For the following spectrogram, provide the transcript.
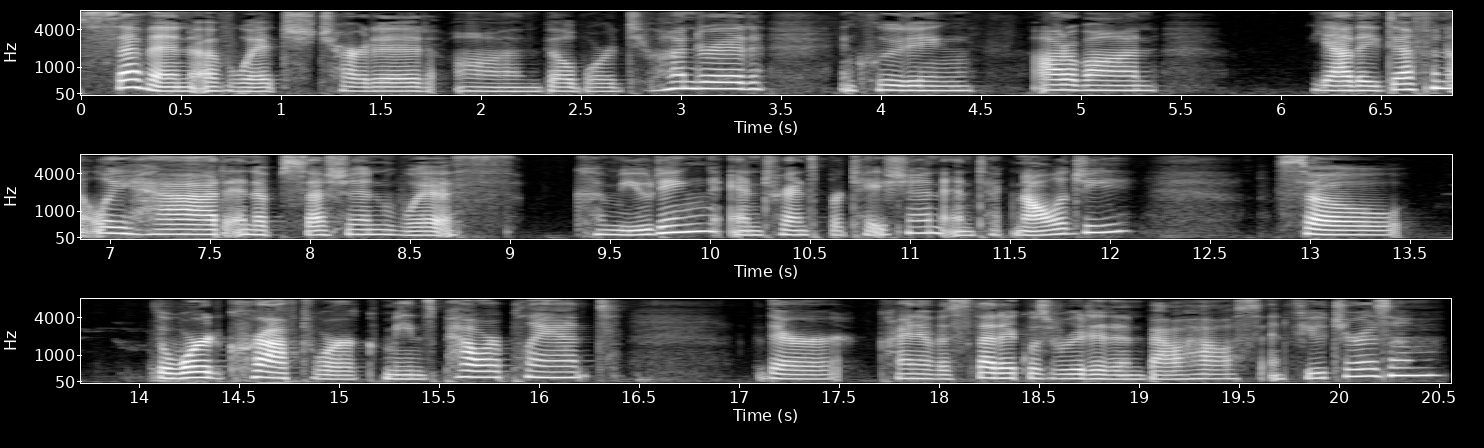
seven of which charted on Billboard 200, including Autobahn. Yeah, they definitely had an obsession with commuting and transportation and technology. So the word Kraftwerk means power plant. Their kind of aesthetic was rooted in Bauhaus and futurism.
